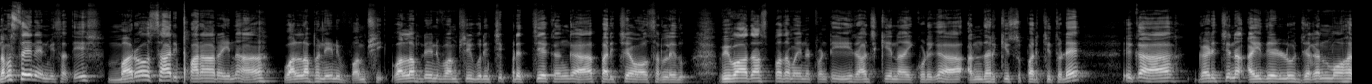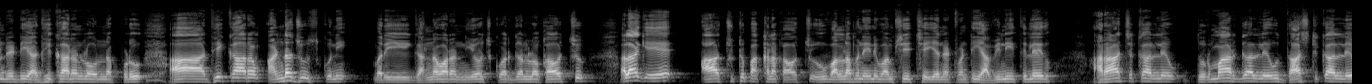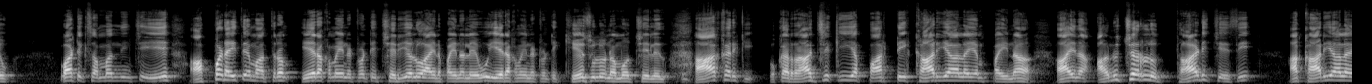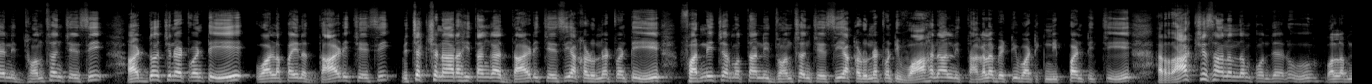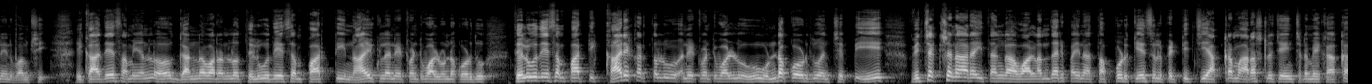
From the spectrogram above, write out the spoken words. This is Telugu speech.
నమస్తే నేను మీ సతీష్. మరోసారి పరారైన వల్లభనేని వంశీ. వల్లభనేని వంశీ గురించి ప్రత్యేకంగా పరిచయం అవసరం లేదు. వివాదాస్పదమైనటువంటి రాజకీయ నాయకుడిగా అందరికీ సుపరిచితుడే. ఇక గడిచిన ఐదేళ్ళు జగన్మోహన్ రెడ్డి అధికారంలో ఉన్నప్పుడు ఆ అధికారం అండ చూసుకుని మరి గన్నవరం నియోజకవర్గంలో కావచ్చు అలాగే ఆ చుట్టుపక్కల కావచ్చు వల్లభనేని వంశీ చేయనటువంటి అవినీతి లేదు. అరాచకాలు లేవు దుర్మార్గాలు లేవు దాష్టికాలు లేవు. వాటికి సంబంధించి అప్పుడైతే మాత్రం ఏ రకమైనటువంటి చర్యలు ఆయన పైన లేవు ఏ రకమైనటువంటి కేసులు నమోదు చేయలేదు. ఆఖరికి ఒక రాజకీయ పార్టీ కార్యాలయం పైన ఆయన అనుచరులు దాడి చేసి ఆ కార్యాలయాన్ని ధ్వంసం చేసి అడ్డొచ్చినటువంటి వాళ్ళపైన దాడి చేసి విచక్షణారహితంగా దాడి చేసి అక్కడ ఉన్నటువంటి ఫర్నిచర్ మొత్తాన్ని ధ్వంసం చేసి అక్కడ ఉన్నటువంటి వాహనాల్ని తగలబెట్టి వాటికి నిప్పంటించి రాక్షసానందం పొందారు వల్లభనేని వంశీ. ఇక అదే సమయంలో గన్నవరంలో తెలుగుదేశం పార్టీ నాయకులు అనేటువంటి వాళ్ళు ఉండకూడదు తెలుగుదేశం పార్టీ కార్యకర్తలు అనేటువంటి వాళ్ళు ఉండకూడదు అని చెప్పి విచక్షణారహితంగా వాళ్ళందరిపైన తప్పుడు కేసులు పెట్టించి అక్రమ అరెస్టులు చేయించడమే కాక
